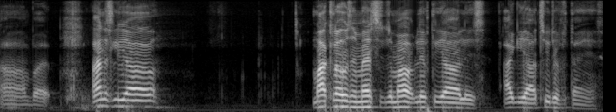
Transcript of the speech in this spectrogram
Um, but honestly, y'all, my closing message and my uplift to y'all is I give y'all two different things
